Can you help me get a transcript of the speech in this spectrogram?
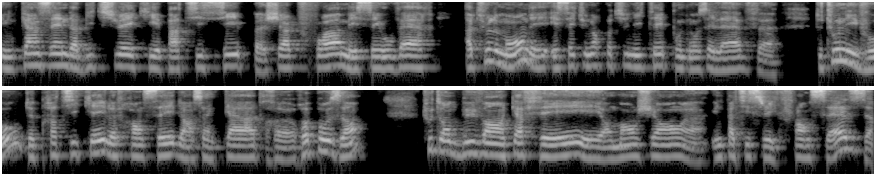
une, quinzaine d'habitués qui participent chaque fois, mais c'est ouvert à tout le monde et, et c'est une opportunité pour nos élèves de tout niveau de pratiquer le français dans un cadre reposant tout en buvant un café et en mangeant euh, une pâtisserie française.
